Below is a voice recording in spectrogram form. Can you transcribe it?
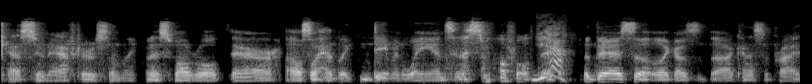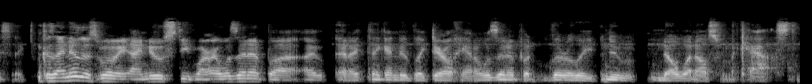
cast soon after or something in a small role there. I also had like Damon Wayans in a small role. Yeah, there. there so like I was uh, kind of surprised because I knew this movie. I knew Steve Martin was in it, but I and I think I knew like Daryl Hannah was in it, but literally knew no one else from the cast.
